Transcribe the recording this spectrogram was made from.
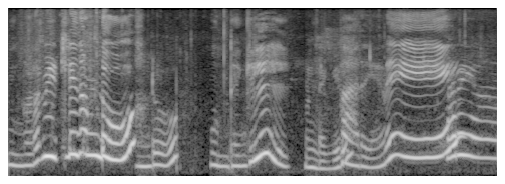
നിങ്ങളുടെ വീട്ടിൽ ഇതുണ്ടോ ഉണ്ടെങ്കിൽ ഉണ്ടെങ്കിൽ പറയണേ. അറിയാം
